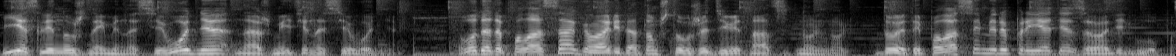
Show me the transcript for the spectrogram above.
Если нужно именно сегодня, нажмите на сегодня. Вот эта полоса говорит о том, что уже 19.00. До этой полосы мероприятие заводить глупо.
